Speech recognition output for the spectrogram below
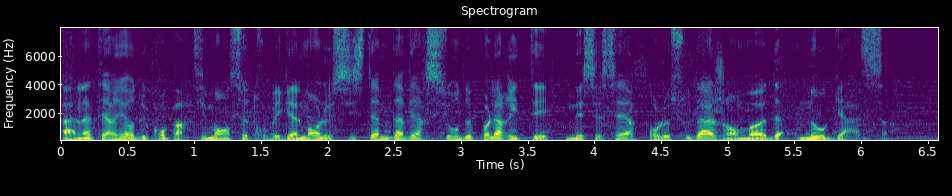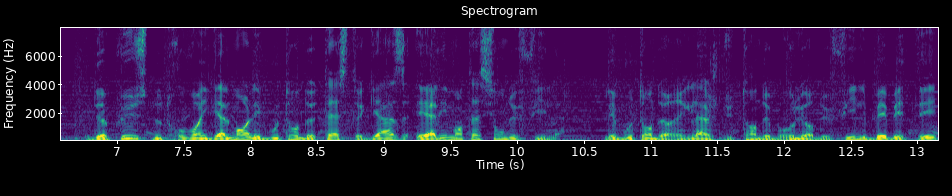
À l'intérieur du compartiment se trouve également le système d'inversion de polarité nécessaire pour le soudage en mode no gas. De plus, nous trouvons également les boutons de test gaz et alimentation du fil, les boutons de réglage du temps de brûlure du fil BBT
